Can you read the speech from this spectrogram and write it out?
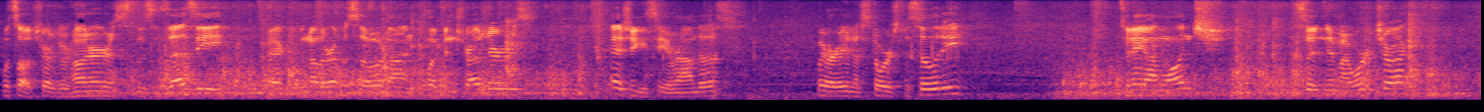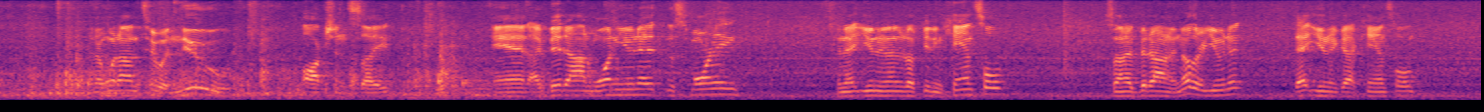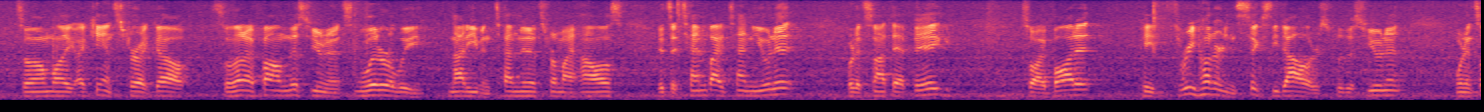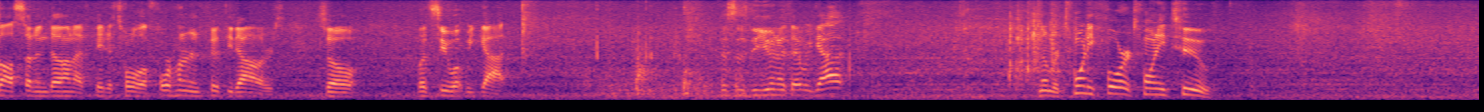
What's up, treasure hunters? This is Ezzy, back with another episode on Flip 'N' Treasures. As you can see around us, we are in a storage facility. Today on lunch, sitting in my work truck, and I went on to a new auction site, and I bid on one unit this morning, and that unit ended up getting canceled. So then I bid on another unit, that unit got canceled. So I'm like, I can't strike out. So then I found this unit. It's literally not even 10 minutes from my house. It's a 10 by 10 unit, but it's not that big. So I bought it, paid $360 for this unit. When it's all said and done, I've paid a total of $450. So let's see what we got. This is the unit that we got. Number 2422.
